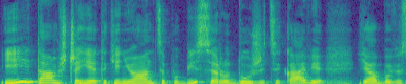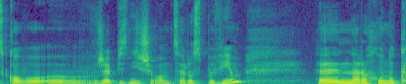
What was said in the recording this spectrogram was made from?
І там ще є такі нюанси по бісеру, дуже цікаві. Я обов'язково е, вже пізніше вам це розповім. На рахунок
